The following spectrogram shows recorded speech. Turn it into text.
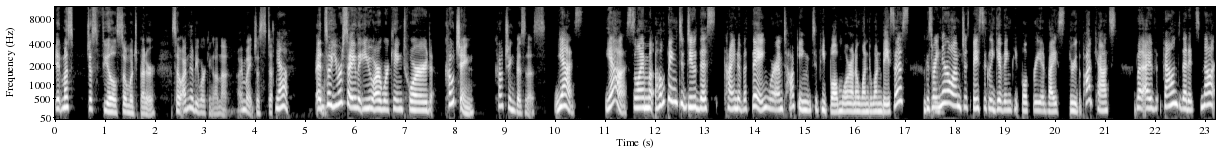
it must just feel so much better. So I'm going to be working on that. I might just, uh, Yeah. and so you were saying that you are working toward coaching, coaching business. Yes. Yeah. So I'm hoping to do this kind of a thing where I'm talking to people more on a one to one basis. Because right Mm. now I'm just basically giving people free advice through the podcast. But I've found that it's not,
